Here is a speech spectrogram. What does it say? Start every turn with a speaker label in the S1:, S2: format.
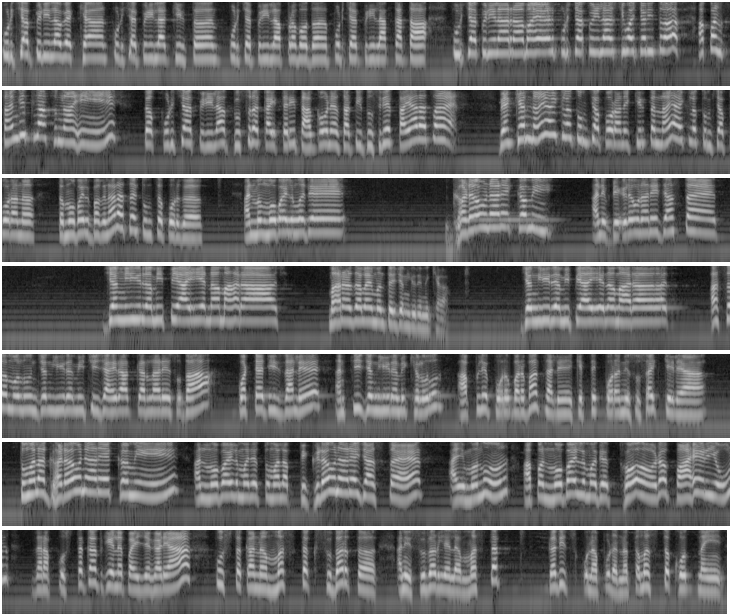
S1: पुढच्या पिढीला व्याख्यान पुढच्या पिढीला कीर्तन पुढच्या पिढीला प्रबोधन पुढच्या पिढीला कथा पुढच्या पिढीला रामायण पुढच्या पिढीला शिवचरित्र. आपण सांगितलंच नाही तर पुढच्या पिढीला दुसरं काहीतरी दाखवण्यासाठी दुसरे तयारच आहेत. व्याख्यान नाही ऐकलं तुमच्या पोराने कीर्तन नाही ऐकलं तुमच्या पोरानं तर मोबाईल बघणारच आहे तुमचं पोरग. आणि मग मोबाईल मध्ये घडवणारे कमी आणि बिघडवणारे जास्त आहेत. जंगली रमी पे आइये ना महाराज? महाराजाला म्हणतोय जंगली रमी खेळा. जंगली रमी पे आइये ना महाराज? असं म्हणून जंगली रमीची जाहिरात करणारे सुद्धा कोट्याधीश झाले आणि ती जंगली रमी खेळून आपले पोरं बर्बाद झाले कित्येक पोरांनी सुसाईड केल्या. तुम्हाला घडवणारे कमी आणि मोबाईल मध्ये तुम्हाला बिघडवणारे जास्त आहेत. आणि म्हणून आपण मोबाईल मध्ये थोडं बाहेर येऊन जरा पुस्तकात गेलं पाहिजे गड्या. पुस्तकानं मस्तक सुधारतं आणि सुधारलेलं मस्तक कधीच कुणापुढं नतमस्तक होत नाही.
